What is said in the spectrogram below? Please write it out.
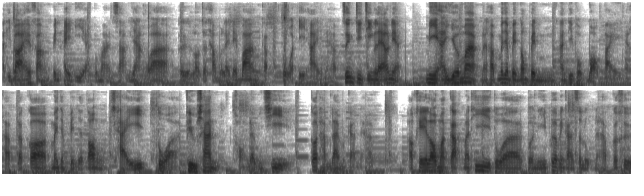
อธิบายให้ฟังเป็นไอเดียประมาณ 3 อย่างว่าเออเราจะทำอะไรได้บ้างกับตัว AI นะครับ ซึ่งจริง ๆ แล้วเนี่ยมี AI เยอะมากนะครับ ไม่จำเป็นต้องเป็นอันที่ผมบอกไปนะครับ แล้วก็ไม่จำเป็นจะต้องใช้ตัว Fusion ของ DaVinci ก็ทำได้เหมือนกันนะครับโอเคเรามากลับมาที่ตัวตัวนี้เพื่อเป็นการสรุปนะครับ ก็คือ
